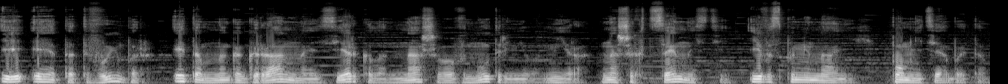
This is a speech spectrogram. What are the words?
И этот выбор – это многогранное зеркало нашего внутреннего мира, наших ценностей и воспоминаний. Помните об этом,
